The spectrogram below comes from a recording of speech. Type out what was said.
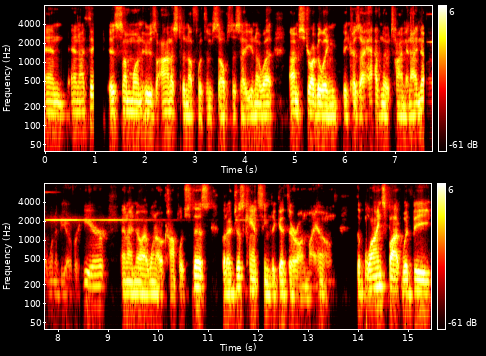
And and i think is someone who's honest enough with themselves to say you know what? I'm struggling because i have no time and i know i want to be over here and i know i want to accomplish this but i just can't seem to get there on my own. The blind spot would be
